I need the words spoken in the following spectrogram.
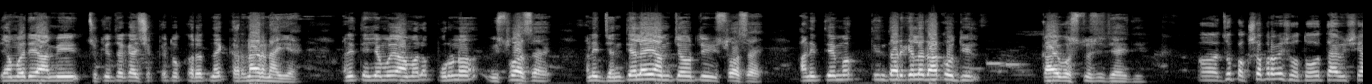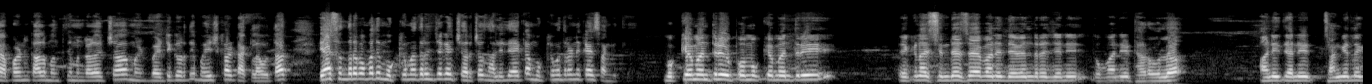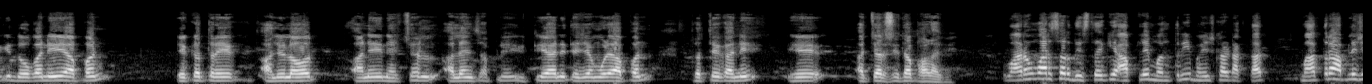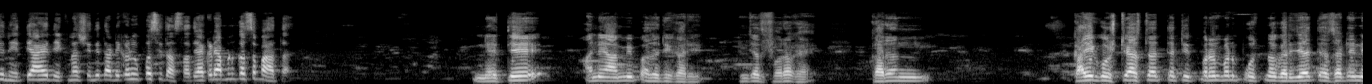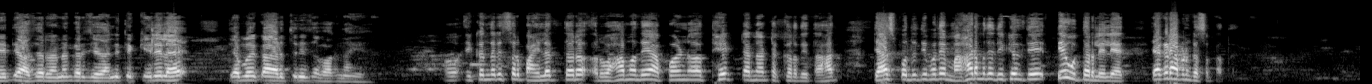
त्यामध्ये आम्ही चुकीचं काय शक्यतो करत नाही करणार नाही आहे. आणि त्याच्यामुळे आम्हाला पूर्ण विश्वास आहे आणि जनतेलाही आमच्यावरती विश्वास आहे. आणि ते मग तीन तारखेला दाखवतील काय वस्तुस्थिती आहे ती. जो पक्षप्रवेश होतो त्याविषयी आपण काल मंत्रिमंडळाच्या बैठकीवरती बहिष्कार टाकला होता. या संदर्भामध्ये मुख्यमंत्र्यांची काही चर्चा झालेली आहे का? मुख्यमंत्र्यांनी काय सांगितलं? मुख्यमंत्री उपमुख्यमंत्री एकनाथ शिंदे साहेब आणि देवेंद्रजींनी दोघांनी ठरवलं आणि त्यांनी सांगितलं की दोघांनीही आपण एकत्र एक आलेलो आहोत आणि नॅचरल अलायन्स आपली युती आहे आणि त्याच्यामुळे आपण प्रत्येकाने हे आचारसंहिता पाळावी. वारंवार सर दिसतंय की आपले मंत्री बहिष्कार टाकतात. मात्र आपले जे नेते आहेत एकनाथ शिंदे त्या ठिकाणी उपस्थित असतात. याकडे आपण कसं पाहता? नेते आणि आम्ही पदाधिकारी यांच्यात फरक आहे. कारण काही गोष्टी असतात त्या तिथपर्यंत पण पोचणं गरजेचं आहे. त्यासाठी नेते हजर राहणं गरजेचं आहे आणि ते केलेलं आहे. त्यामुळे काय अडचणीचा भाग नाही आहे. एकंदरीत सर पाहिलं तर रोहामध्ये आपण थेट त्यांना टक्कर देत आहात. त्याच पद्धतीमध्ये महाडमध्ये देखील ते ते उतरलेले आहेत. याकडे आपण कसं पाहता?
